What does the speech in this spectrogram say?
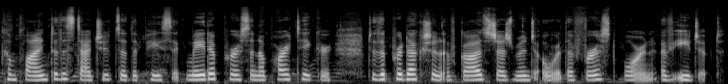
complying to the statutes of the Pesach made a person a partaker to the production of God's judgment over the firstborn of Egypt.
